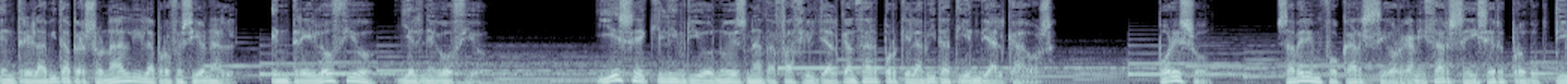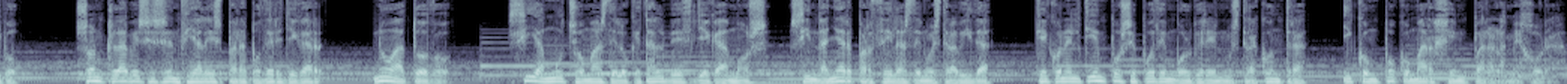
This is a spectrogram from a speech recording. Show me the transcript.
entre la vida personal y la profesional, entre el ocio y el negocio. Y ese equilibrio no es nada fácil de alcanzar porque la vida tiende al caos. Por eso, saber enfocarse, organizarse y ser productivo son claves esenciales para poder llegar no a todo, sí a mucho más de lo que tal vez llegamos, sin dañar parcelas de nuestra vida que con el tiempo se pueden volver en nuestra contra y con poco margen para la mejora.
